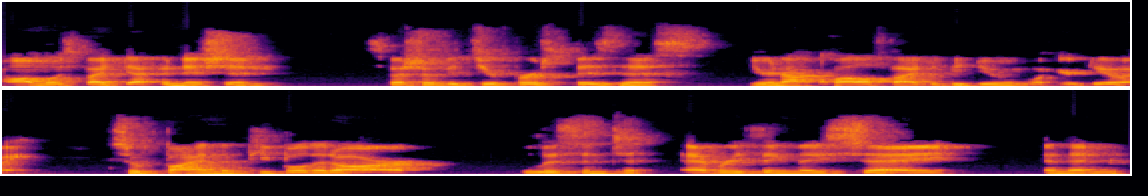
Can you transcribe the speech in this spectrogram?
almost by definition, especially if it's your first business, you're not qualified to be doing what you're doing. So find the people that are, listen to everything they say, and then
